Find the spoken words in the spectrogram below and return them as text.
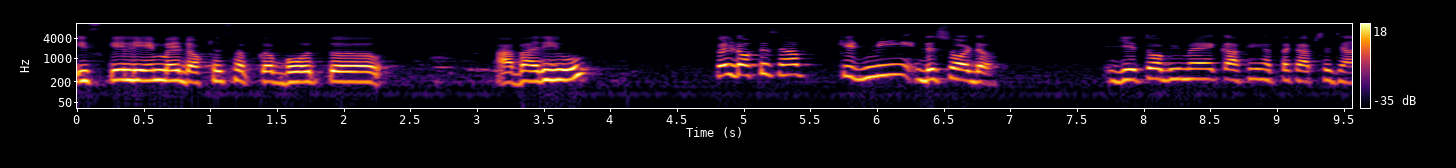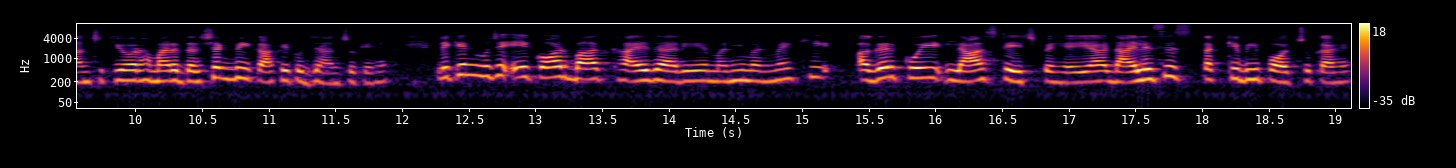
इसके लिए मैं डॉक्टर साहब का बहुत आभारी हूँ। वेल डॉक्टर साहब किडनी डिसऑर्डर ये तो अभी मैं काफ़ी हद तक आपसे जान चुकी हूँ और हमारे दर्शक भी काफ़ी कुछ जान चुके हैं। लेकिन मुझे एक और बात खाई जा रही है मन ही मन में कि अगर कोई लास्ट स्टेज पे है या डायलिसिस तक के भी पहुँच चुका है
